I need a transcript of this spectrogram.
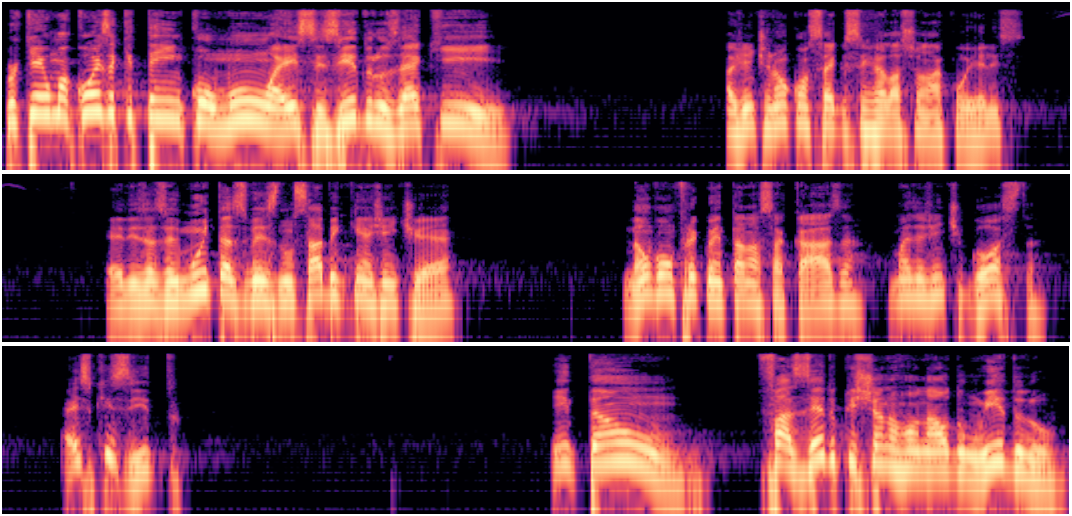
Porque uma coisa que tem em comum a esses ídolos é que a gente não consegue se relacionar com eles. Eles às vezes, muitas vezes não sabem quem a gente é, não vão frequentar nossa casa, mas a gente gosta. É esquisito. Então, fazer do Cristiano Ronaldo um ídolo,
